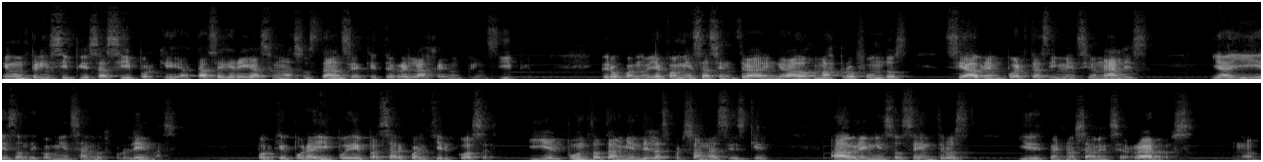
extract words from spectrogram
en un principio es así porque acá segregas una sustancia que te relaja en un principio. Pero cuando ya comienzas a entrar en grados más profundos, se abren puertas dimensionales y ahí es donde comienzan los problemas, porque por ahí puede pasar cualquier cosa. Y el punto también de las personas es que abren esos centros y después no saben cerrarlos, ¿no?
